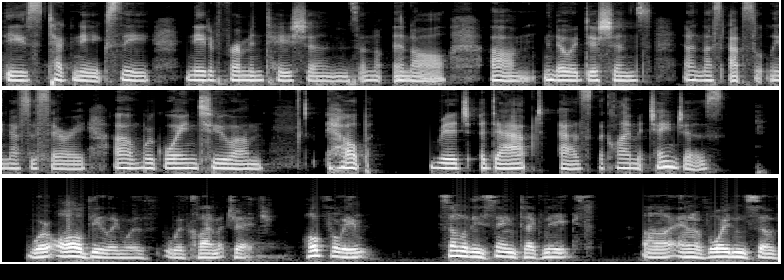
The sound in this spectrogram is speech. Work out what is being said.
these techniques, the native fermentations and and all, um, no additions unless absolutely necessary. Um, we're going to um, help Ridge adapt as the climate changes? We're all dealing with, with climate change. Hopefully, some of these same techniques uh, and avoidance of,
